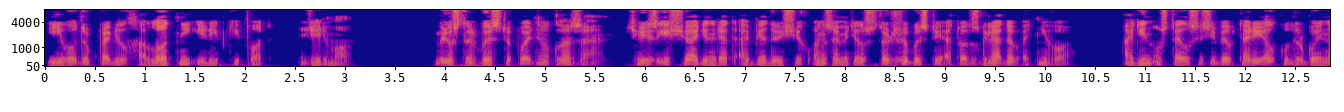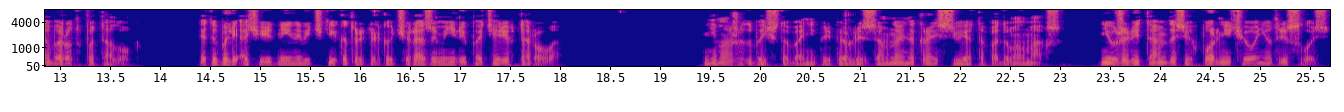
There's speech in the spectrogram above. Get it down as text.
и его вдруг пробил холодный и липкий пот. Дерьмо. Брюстер быстро поднял глаза. Через еще один ряд обедающих он заметил столь же быстрый отвод взглядов от него. Один уставился себе в тарелку, другой, наоборот, в потолок. Это были очередные новички, которые только вчера заменили потери второго. «Не может быть, чтобы они приперлись за мной на край света», — подумал Макс. «Неужели там до сих пор ничего не утряслось?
